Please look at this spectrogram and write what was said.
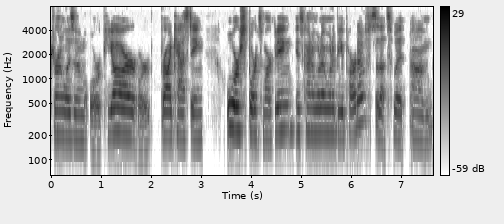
journalism or PR or broadcasting or sports marketing is kind of what I want to be a part of. So that's what um,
